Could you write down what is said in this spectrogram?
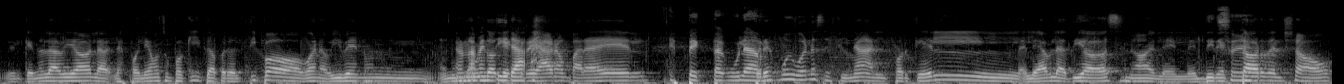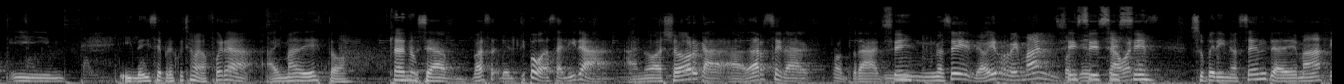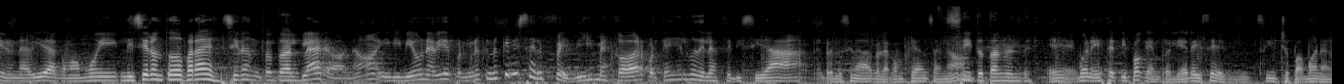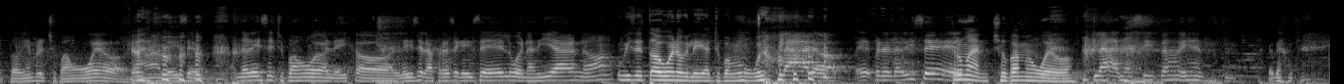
el que no la vio, la, la spoileamos un poquito, pero el tipo, bueno, vive en un, en un mundo mentira. que crearon para él. Espectacular. Pero es muy bueno ese final, porque él le habla a Dios, ¿no? El, el- el director Sí. del show, y, y le dice, pero escúchame, afuera hay más de esto. Claro. O sea, vas el tipo va a salir a, a Nueva York a, a dársela contra, Sí. no sé, le va a ir re mal, porque sí, sí, súper inocente, además, tiene una vida como muy... Le hicieron todo para él. Hicieron, Total. claro, ¿no? Y vivió una vida, porque no, no querés ser feliz mejor, porque hay algo de la felicidad relacionada con la confianza, ¿no? Sí, totalmente. Eh, bueno, y este tipo que en realidad le dice, sí, chupa, bueno, todo bien, pero chupamos un huevo, ¿no? Claro. Le dice, no le dice chupamos un huevo, le dijo, le dice la frase que dice él, buenos días, ¿no? Hubiese estado bueno que le diga chupamos un huevo. Claro, eh, pero lo dice... Truman, chupame un huevo. Claro, sí, está bien. Pero-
